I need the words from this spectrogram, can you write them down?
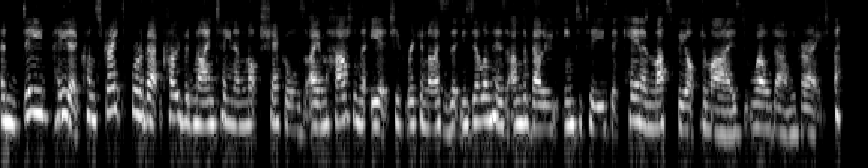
Indeed, Peter, constraints brought about COVID-19 and not shackles. I am heartened that EHF recognises that New Zealand has undervalued entities that can and must be optimised. Well done, great.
